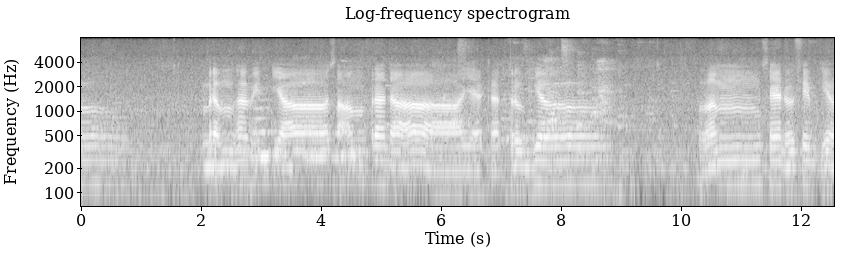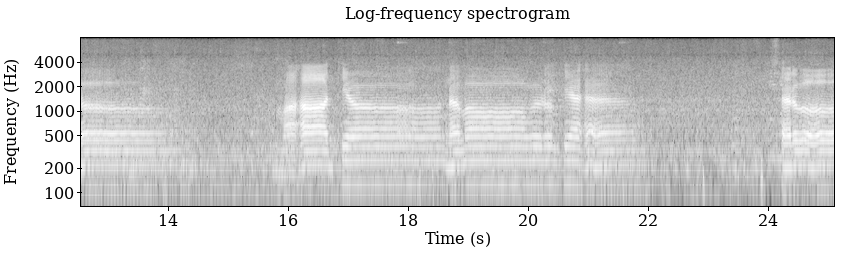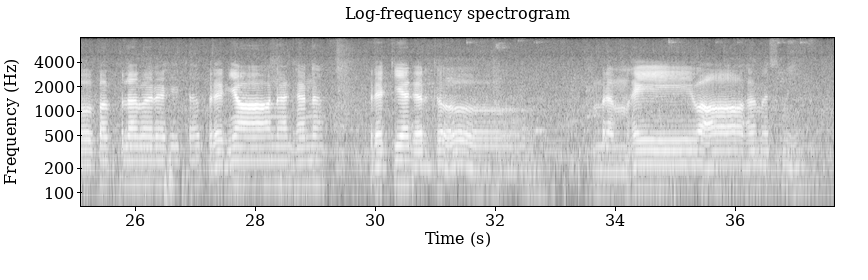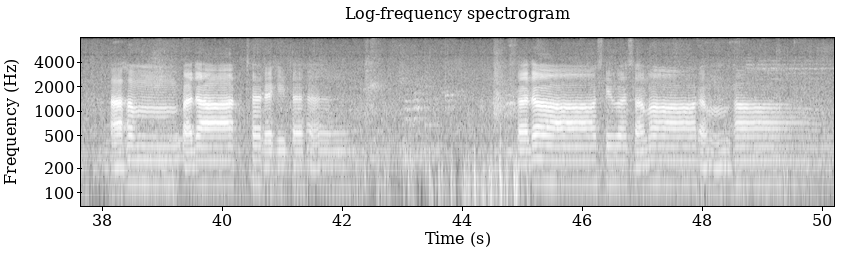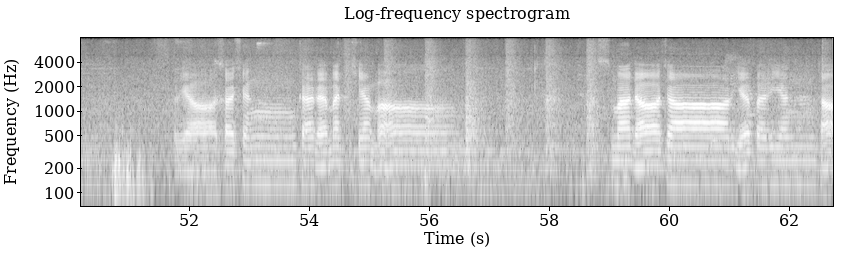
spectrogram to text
ब्रह्मविद्यासाम्प्रदायकर्तृभ्यो वंशऋषिभ्यो महाभ्यो नमो गुरुभ्यः। सर्वोपप्लवरहितप्रज्ञानघन प्रत्यगर्धो ब्रह्मैवाहमस्मि। अहं पदार्थरहितः। सदाशिवसमारम्भा व्यासशङ्करमध्यमा। अस्मदाचार्यपर्यन्ता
